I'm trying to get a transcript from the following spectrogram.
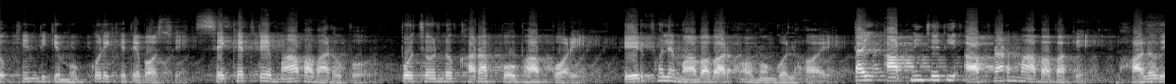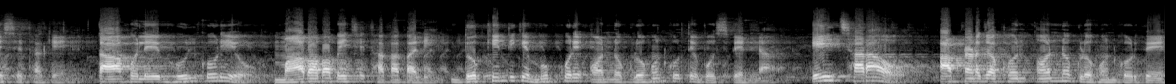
দক্ষিণ দিকে মুখ করে খেতে বসে, সেক্ষেত্রে মা বাবার ওপর প্রচণ্ড খারাপ প্রভাব পড়ে। এর ফলে মা বাবার অমঙ্গল হয়। তাই আপনি যদি আপনার মা বাবাকে ভালোবেসে থাকেন, তাহলে ভুল করেও মা বাবা বেঁচে থাকাকালীন দক্ষিণ দিকে মুখ করে অন্ন গ্রহণ করতে বসবেন না। এই ছাড়াও আপনারা যখন অন্ন গ্রহণ করবেন,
